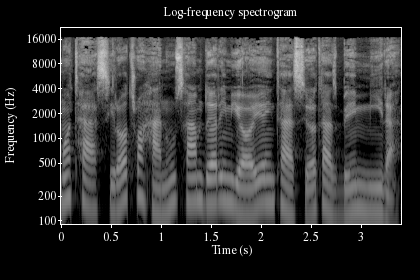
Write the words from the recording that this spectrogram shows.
ما تاثیرات رو هنوز هم داریم یا آیا این تاثیرات از بین میرن؟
